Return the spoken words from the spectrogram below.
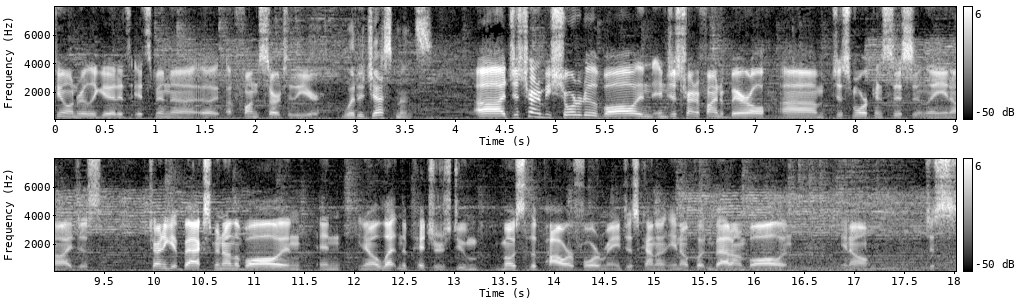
feeling really good. it's, it's been a, a, a fun start to the year. What adjustments? Uh, just trying to be shorter to the ball and, and just trying to find a barrel um, just more consistently. You know, I just trying to get backspin on the ball and, and you know letting the pitchers do most of the power for me. Just kind of you know putting bat on ball and you know just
